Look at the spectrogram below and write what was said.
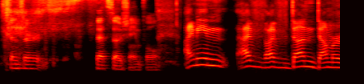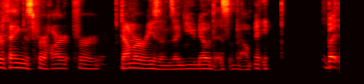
Spencer. That's so shameful. I mean, I've I've done dumber things for heart for dumber reasons, and you know this about me. But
